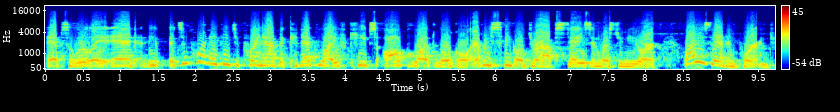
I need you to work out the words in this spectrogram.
Absolutely. And the, it's important, I think, to point out that Connect Life keeps all blood local. Every single drop stays in Western New York. Why is that important?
